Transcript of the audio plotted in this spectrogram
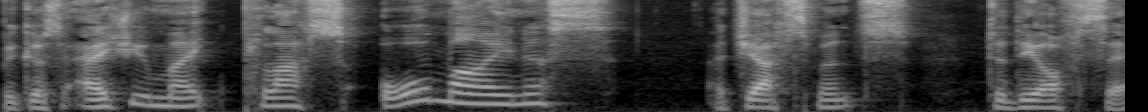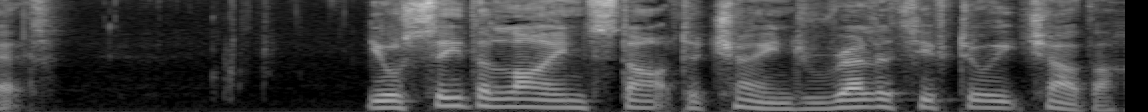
Because as you make plus or minus adjustments to the offset, you'll see the lines start to change relative to each other.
